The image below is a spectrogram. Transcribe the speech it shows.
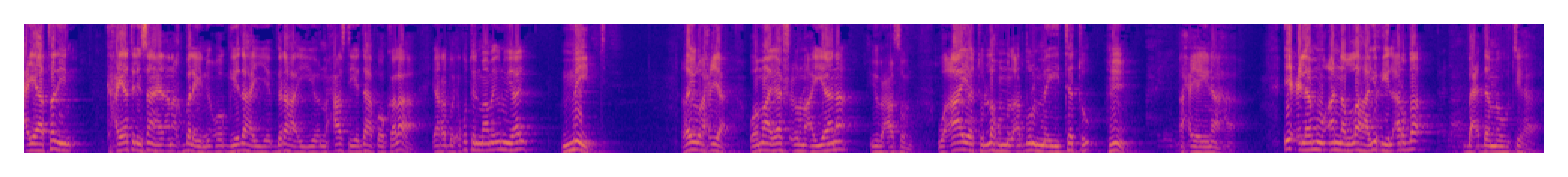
xayaatadii ka xayaati linsaan ahayd aan aqbalaynin oo geedaha iyo biraha iyo nuxaasta iyo dahabka oo kale ah yaa rabbi wuxuu ku tilmaamay inuu yahay meyd hayru axyaa wamaa yashcuruuna ayaana yubcauun wa aayat lahum alardu lmaytatu axyaynaaha iclamuu ana allaha yuxyi اlarda bacda mowtiha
